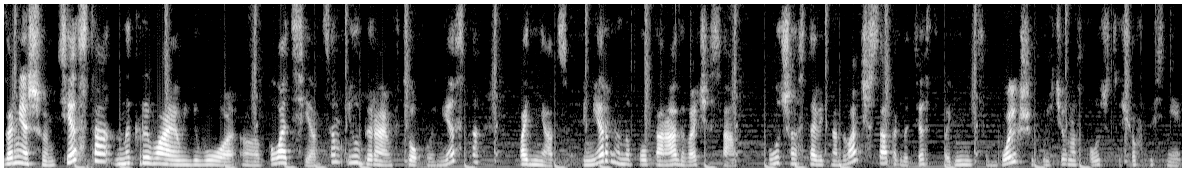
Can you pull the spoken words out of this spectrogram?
Замешиваем тесто, накрываем его э, полотенцем и убираем в теплое место подняться примерно на полтора-два часа. Лучше оставить на 2 часа, тогда тесто поднимется больше, и куличи у нас получится еще вкуснее.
